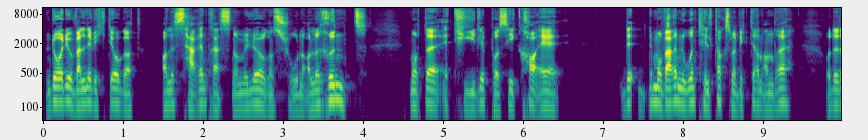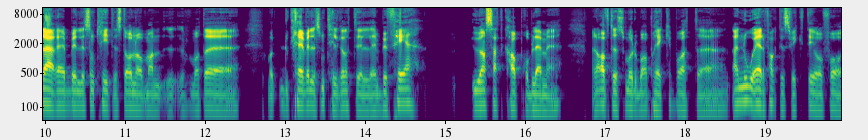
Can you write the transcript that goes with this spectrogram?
Men da er det jo veldig viktig òg at alle særinteressene og miljøorganisasjonene, alle rundt, måte er tydelige på å si hva er det, det, må være noen tiltak som er viktigere enn andre. Og det der blir liksom kritisk da når man måte Du krever liksom tilgang til en buffé, uansett hva problemet er. Men av og til så må du bare peke på at uh, nei, nå er det faktisk viktig å få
